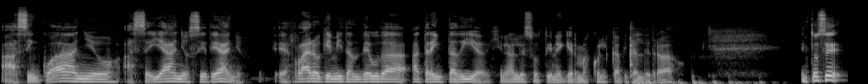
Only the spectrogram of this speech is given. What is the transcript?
a 5 años, a 6 años, 7 años. Es raro que emitan deuda a 30 días. En general, eso tiene que ver más con el capital de trabajo. Entonces,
